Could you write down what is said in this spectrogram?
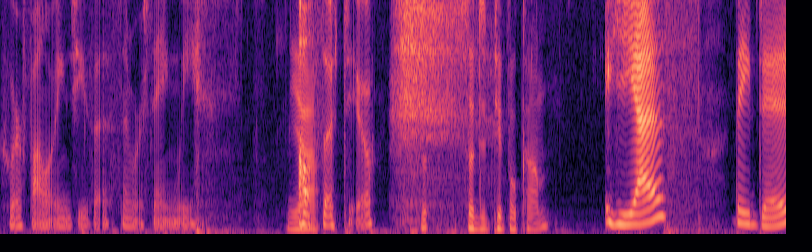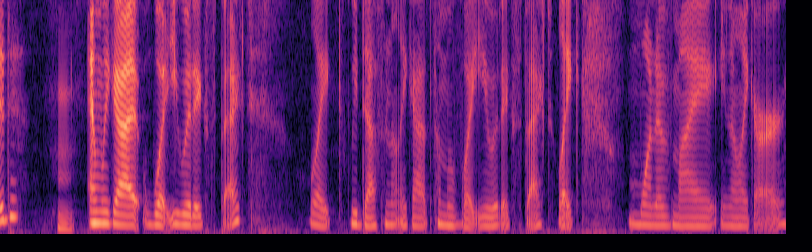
who are following Jesus and we're saying we Yeah. also do. So, so did people come? Yes, they did. Hmm. And we got what you would expect. Like we definitely got some of what you would expect. Like one of my, you know, like our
